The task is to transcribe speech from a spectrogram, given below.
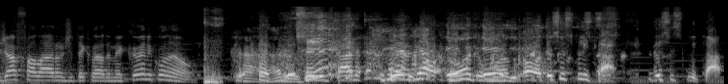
Já falaram de teclado mecânico ou não? Caralho. Ele tá. Ele, não, ele- ó, deixa eu explicar. Deixa eu explicar.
